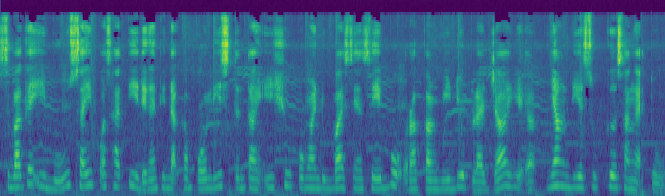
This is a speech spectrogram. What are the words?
Sebagai ibu, saya puas hati dengan tindakan polis tentang isu pemandu bas yang sibuk rakam video pelajar ya, yang dia suka sangat tu.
